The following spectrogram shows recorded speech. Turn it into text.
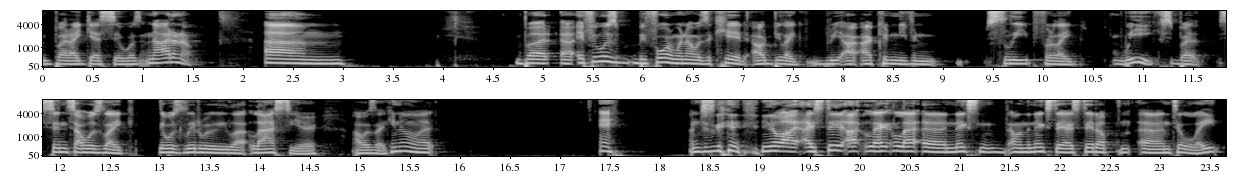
but i guess it wasn't no i don't know um, but uh, if it was before when I was a kid, I would be like, re- I, I couldn't even sleep for like weeks. But since I was like, it was literally la- last year, I was like, you know what? Eh. I'm just gonna, you know, I, I stayed, I, like, uh, next, on the next day, I stayed up uh, until late.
